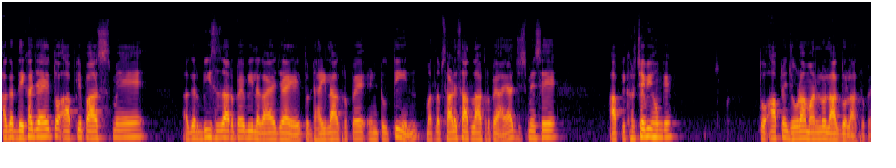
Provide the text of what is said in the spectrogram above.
अगर देखा जाए तो आपके पास में अगर बीस हज़ार रुपये भी लगाया जाए तो ढाई लाख रुपए इंटू तीन मतलब साढ़े सात लाख रुपए आया जिसमें से आपके खर्चे भी होंगे। तो आपने जोड़ा मान लो लाख दो लाख रुपए।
